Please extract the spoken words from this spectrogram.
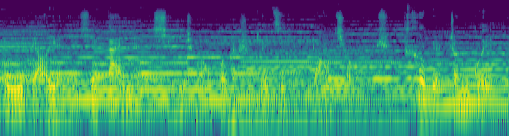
对于表演的一些概念的形成，或者是对自己的要求，是特别珍贵的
